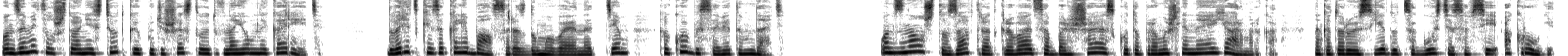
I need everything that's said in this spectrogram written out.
он заметил, что они с теткой путешествуют в наемной карете. Дворецкий заколебался, раздумывая над тем, какой бы совет им дать. Он знал, что завтра открывается большая скотопромышленная ярмарка, на которую съедутся гости со всей округи,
